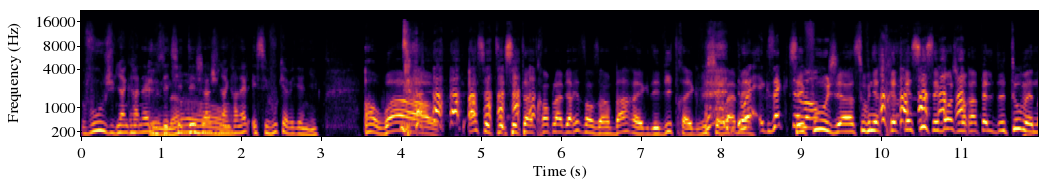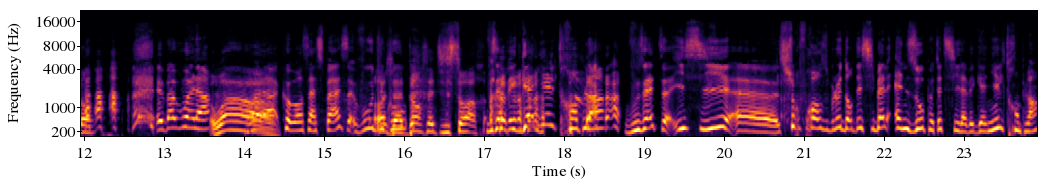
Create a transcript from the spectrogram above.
Vous, Julien Granel, vous étiez déjà Julien Granel et c'est vous qui avez gagné. Oh waouh Ah c'était un tremplin Biarritz dans un bar avec des vitres avec vue sur la mer. Ouais, C'est exactement. fou, j'ai un souvenir très précis, c'est bon, je me rappelle de tout maintenant. Et ben voilà. Waouh Voilà comment ça se passe. Vous, du Oh, coup, j'adore cette histoire. Vous avez gagné le tremplin. Vous êtes ici euh, sur France Bleu dans Décibel. Enzo, peut-être s'il avait gagné le tremplin,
